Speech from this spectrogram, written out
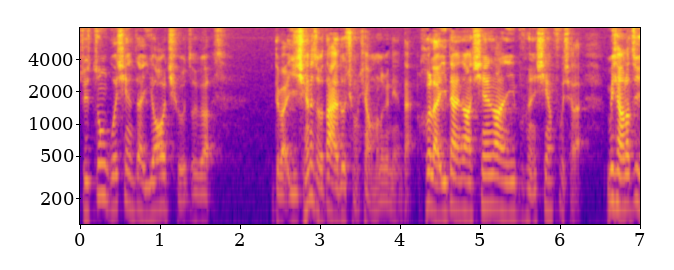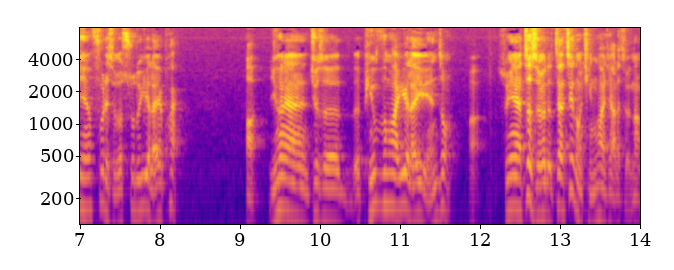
所以中国现在要求这个，对吧？以前的时候大家都穷，像我们那个年代。后来一旦让先让一部分人先富起来，没想到这些人富的时候速度越来越快，啊，以后呢就是贫富分化越来越严重啊。所以呢，这时候的在这种情况下的时候，那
